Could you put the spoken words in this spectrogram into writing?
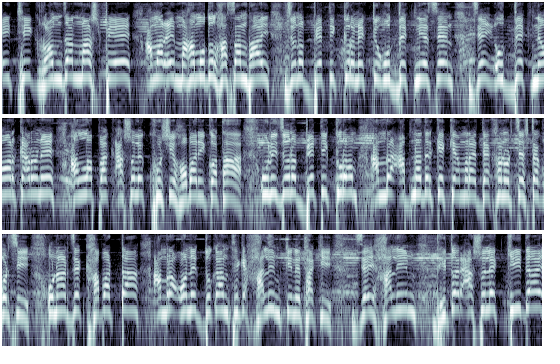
এই ঠিক রমজান মাস পেয়ে আমার এই মাহমুদুল হাসান ভাই যেন ব্যতিক্রম একটি উদ্যোগ নিয়েছেন। যেই উদ্যোগ নেওয়ার কারণে আল্লাহ পাক আসলে খুশি হবারই কথা। উনি যেন ব্যতিক্রম আমরা আপনাদেরকে ক্যামেরায় দেখানোর চেষ্টা করছি। ওনার যে খাবারটা আমরা অনেক দোকান থেকে হালিম কিনে থাকি। যেই হালিম ভিতরে আসলে কি দেয়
